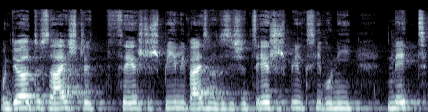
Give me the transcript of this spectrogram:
Und ja, du sagst, das erste Spiel, ich weiß noch, das war das erste Spiel, das ich nicht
